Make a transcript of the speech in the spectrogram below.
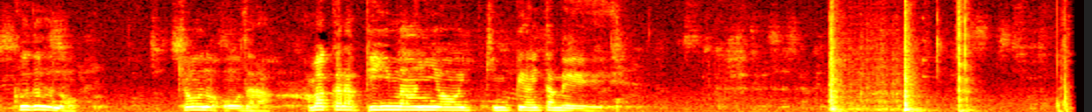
ックドゥの今日の大皿。甘辛ピーマン用きんぴら炒め。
